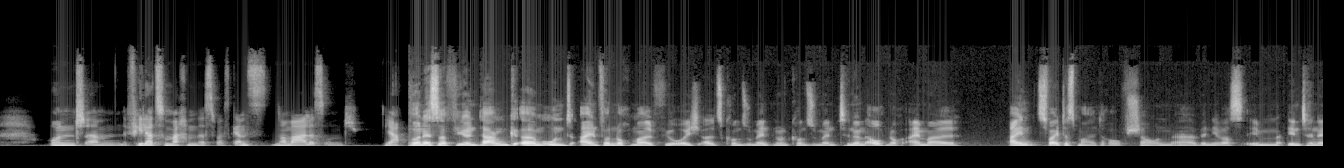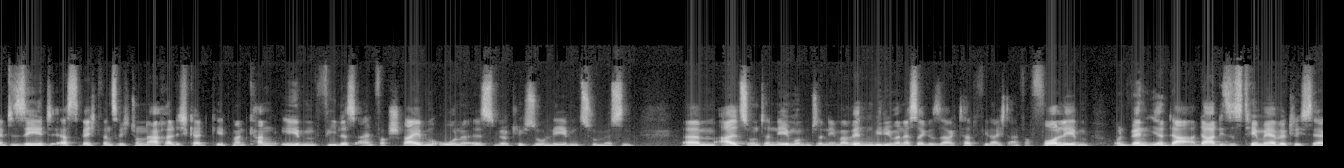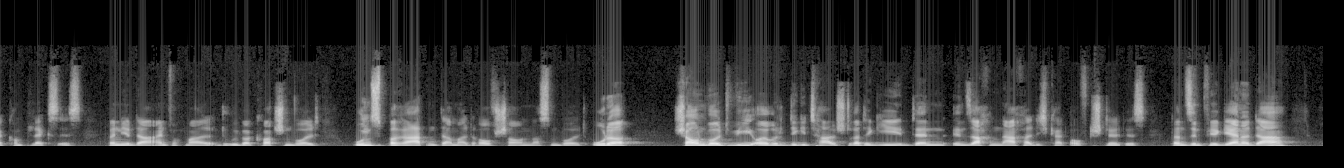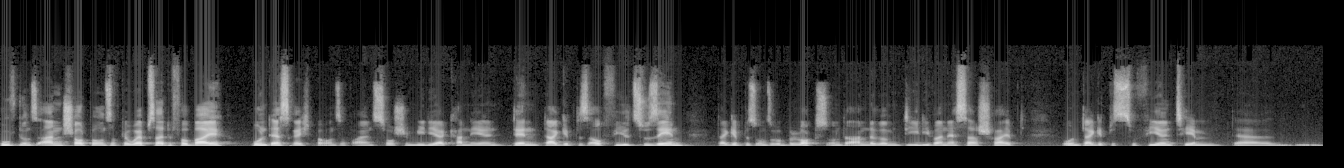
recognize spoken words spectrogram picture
und ähm, Fehler zu machen ist was ganz Normales und ja. Vanessa, vielen Dank ähm, und einfach nochmal für euch als Konsumenten und Konsumentinnen auch noch einmal ein zweites Mal drauf schauen, äh, wenn ihr was im Internet seht, erst recht, wenn es Richtung Nachhaltigkeit geht. Man kann eben vieles einfach schreiben, ohne es wirklich so leben zu müssen. Ähm, als Unternehmer und Unternehmerinnen, wie die Vanessa gesagt hat, vielleicht einfach vorleben. Und wenn ihr da, da dieses Thema ja wirklich sehr komplex ist, wenn ihr da einfach mal drüber quatschen wollt uns beratend da mal drauf schauen lassen wollt oder schauen wollt, wie eure Digitalstrategie denn in Sachen Nachhaltigkeit aufgestellt ist, dann sind wir gerne da. Ruft uns an, schaut bei uns auf der Webseite vorbei und erst recht bei uns auf allen Social Media Kanälen, denn da gibt es auch viel zu sehen. Da gibt es unsere Blogs unter anderem, die die Vanessa schreibt. Und da gibt es zu vielen Themen, der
